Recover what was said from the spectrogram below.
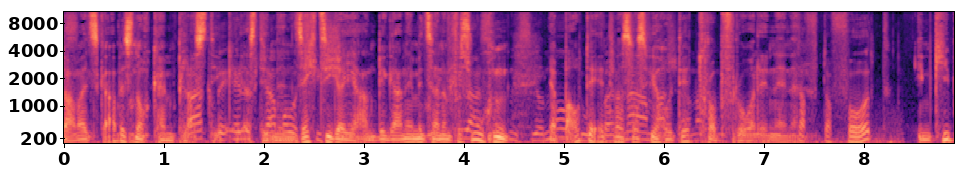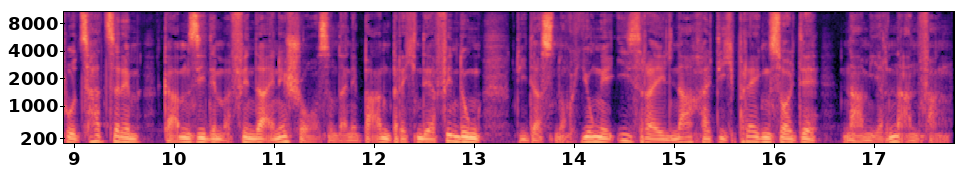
damals gab es noch kein Plastik. Erst in den 60er Jahren begann er mit seinen Versuchen. Er baute etwas, was wir heute Tropfrohre nennen. Im Kibbutz Hatzerem gaben sie dem Erfinder eine Chance und eine bahnbrechende Erfindung, die das noch junge Israel nachhaltig prägen sollte, nahm ihren Anfang.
